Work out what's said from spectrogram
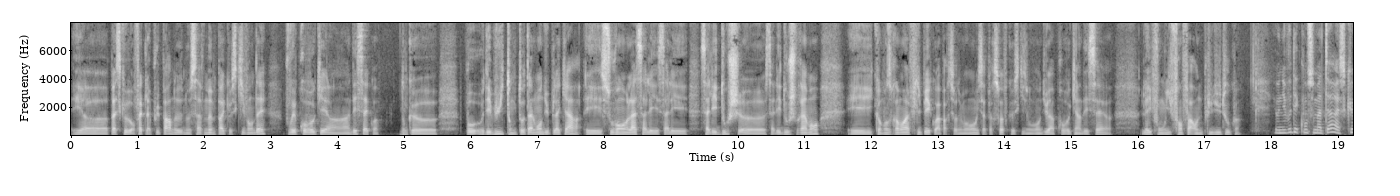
Et euh, parce que en fait la plupart ne, ne savent même pas que ce qu'ils vendaient pouvait provoquer un, un décès quoi. Donc euh, au début ils tombent totalement du placard et souvent là ça les ça les ça les douche euh, ça les douche vraiment et ils commencent vraiment à flipper quoi à partir du moment où ils s'aperçoivent que ce qu'ils ont vendu a provoqué un décès. euh, Là ils font ils fanfaronnent plus du tout quoi. Et au niveau des consommateurs, est-ce que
